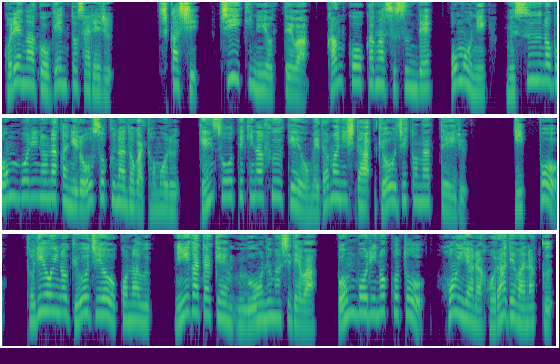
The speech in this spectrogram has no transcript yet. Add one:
これが語源とされる。しかし、地域によっては観光化が進んで、主に無数のぼんぼりの中にろうそくなどが灯る幻想的な風景を目玉にした行事となっている。一方、鳥追いの行事を行う新潟県魚沼市では、ぼんぼりのことを本やらほらではなく、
